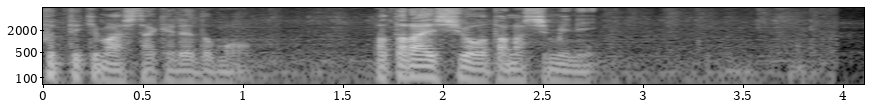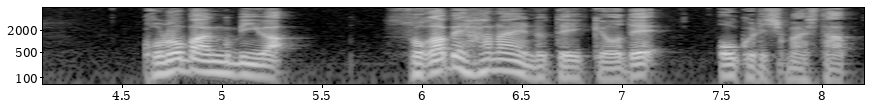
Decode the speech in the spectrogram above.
降ってきましたけれどもまた来週お楽しみに。この番組は、曽我部花への提供でお送りしました。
